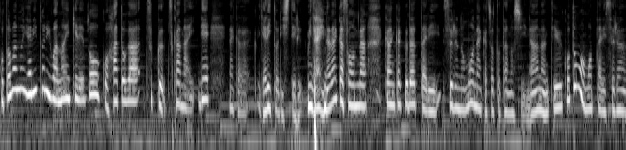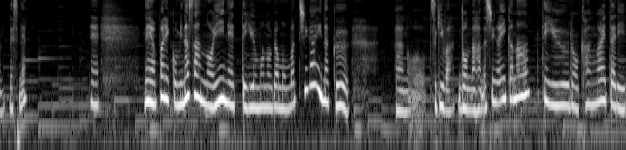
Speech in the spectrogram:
言葉のやり取りはないけれどこうハートがつくつかないでなんかやり取りしてるみたいな なんかそんな感覚だったりするのもなんかちょっと楽しいななんていうことも思ったりするんですね。でねやっぱりこう皆さんの「いいね」っていうものがもう間違いなくあの次はどんな話がいいかなっていうのを考えたり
